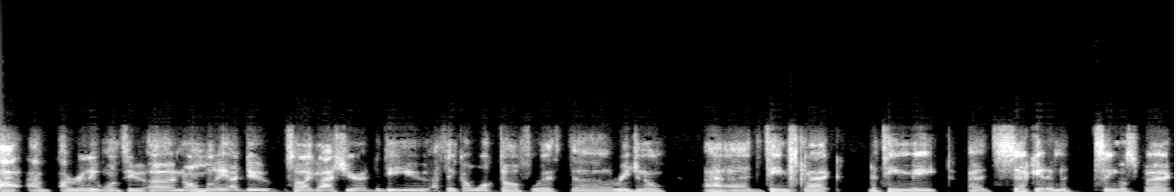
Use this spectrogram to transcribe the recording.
I, I, I really want to. Uh, normally I do. So like last year at the DU, I think I walked off with the regional. I had the team spec, the team meet. I had second in the single spec.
